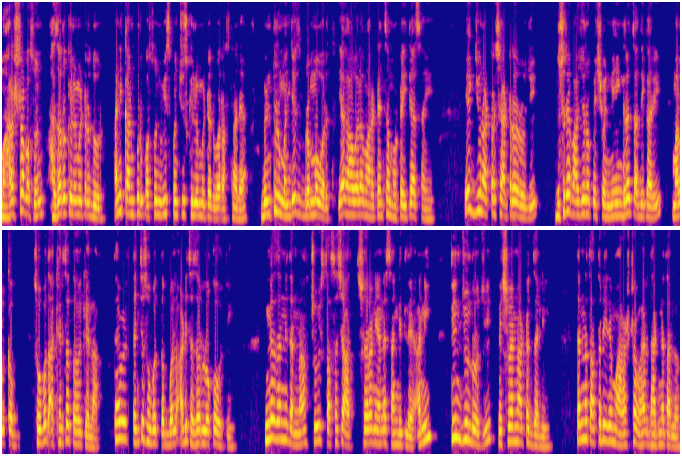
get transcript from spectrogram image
महाराष्ट्रापासून हजारो किलोमीटर दूर आणि कानपूरपासून वीस पंचवीस किलोमीटरवर असणाऱ्या बिंठूर म्हणजेच ब्रह्मवर्त या गावाला मराठ्यांचा मोठा इतिहास आहे. एक जून अठराशे अठरा रोजी दुसऱ्या बाजीराव पेशव्यांनी इंग्रज अधिकारी मालकब सोबत अखेरचा तह केला. त्यावेळी त्यांच्यासोबत तब्बल अडीच हजार लोक होती. इंग्रजांनी त्यांना चोवीस तासाच्या आत शरण येण्यास सांगितले आणि तीन जून रोजी पेशव्यांना अटक झाली. त्यांना तातडीने महाराष्ट्राबाहेर धाडण्यात आलं.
